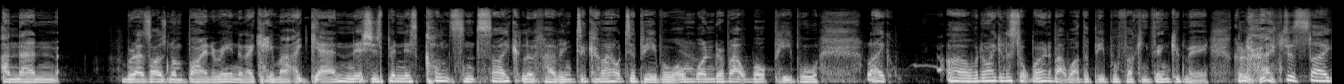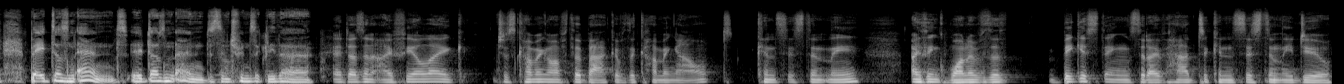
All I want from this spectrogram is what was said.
And then realized I was non-binary and then I came out again. It's just been this constant cycle of having to come out to people and wonder about what people like. Oh, when am I going to stop worrying about what other people fucking think of me? Like, just like, but it doesn't end. It doesn't end. It's intrinsically there. It doesn't. I feel like just coming off the back of the coming out consistently, I think one of the biggest things that I've had to consistently do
